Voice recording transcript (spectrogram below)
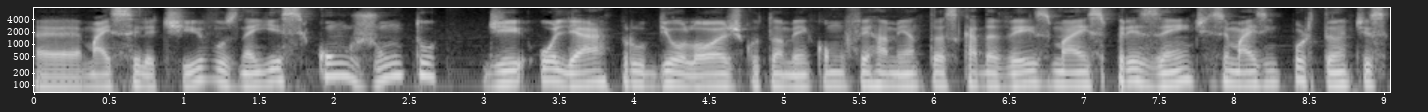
é, mais seletivos, né, e esse conjunto de olhar para o biológico também como ferramentas cada vez mais presentes e mais importantes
